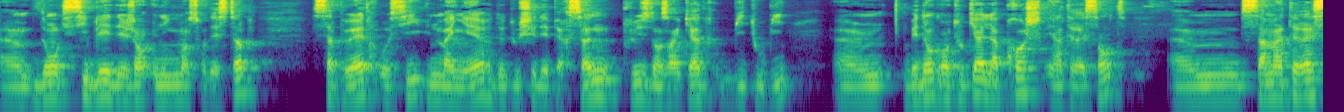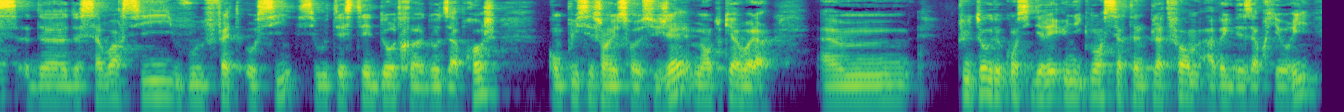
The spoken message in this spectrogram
Euh, donc cibler des gens uniquement sur desktop, ça peut être aussi une manière de toucher des personnes plus dans un cadre B2B. Euh, mais donc en tout cas, l'approche est intéressante. ça m'intéresse de, de, savoir si vous le faites aussi, si vous testez d'autres d'autres approches, qu'on puisse échanger sur le sujet. Mais en tout cas, voilà plutôt que de considérer uniquement certaines plateformes avec des a priori,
